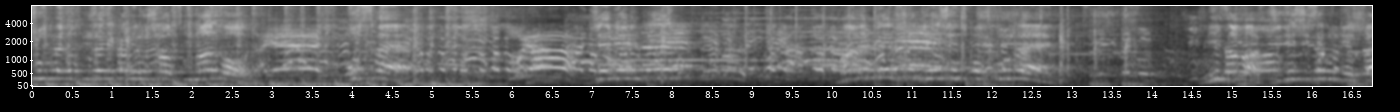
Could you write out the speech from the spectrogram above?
Siódme powtórzenie Kamil Łyszkowski, Malbor. Ósme, dziewiąte. Mamy pierwsze 10 powtórzeń. Mi zapas, 30 sekund jeszcze.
